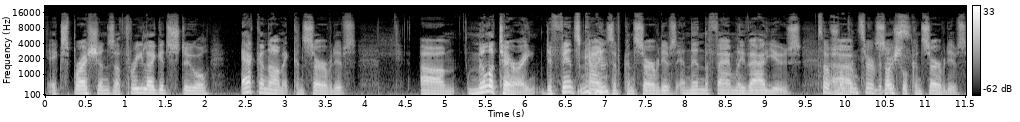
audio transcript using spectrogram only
expressions, a three legged stool economic conservatives, um, military, defense Mhm. kinds of conservatives, and then the family values. Social uh, conservatives. Social conservatives.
